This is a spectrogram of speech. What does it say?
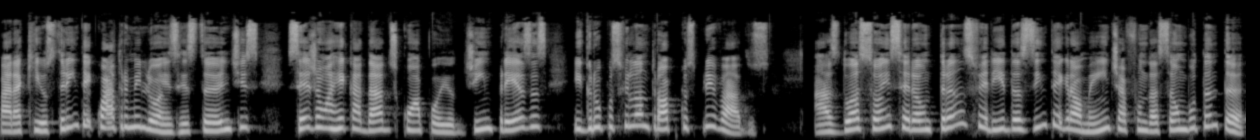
para que os 34 milhões restantes sejam arrecadados com apoio de empresas e grupos filantrópicos privados. As doações serão transferidas integralmente à Fundação Butantan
